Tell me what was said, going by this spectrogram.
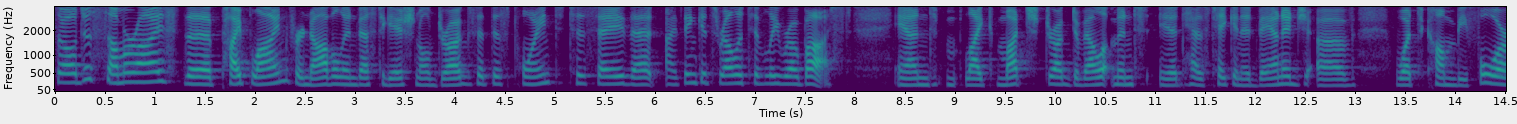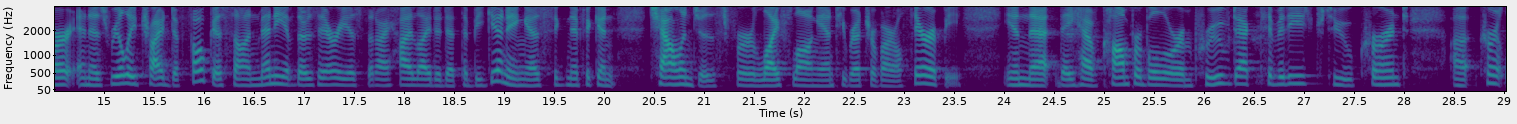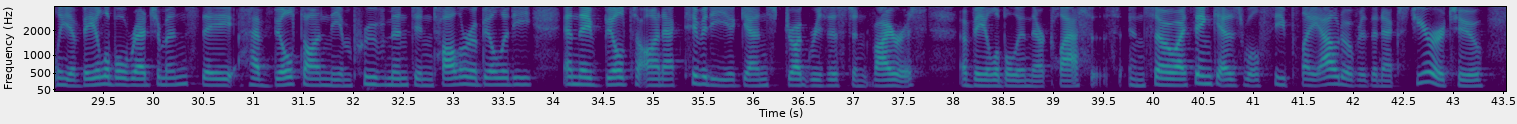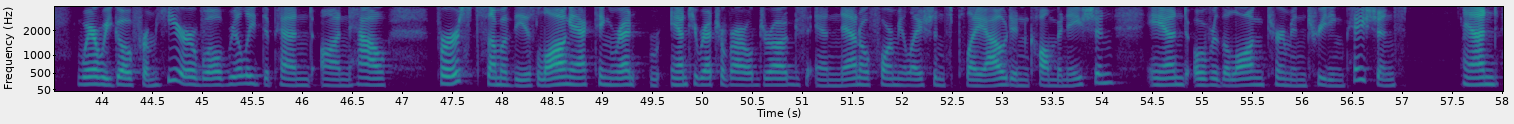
So I'll just summarize the pipeline for novel investigational drugs at this point to say that I think it's relatively robust. And like much drug development, it has taken advantage of what's come before and has really tried to focus on many of those areas that I highlighted at the beginning as significant challenges for lifelong antiretroviral therapy, in that they have comparable or improved activity to current uh, currently available regimens. They have built on the improvement in tolerability and they've built on activity against drug resistant virus available in their classes. And so I think, as we'll see play out over the next year or two, where we go from here will really depend on how first, some of these long-acting ret- antiretroviral drugs and nanoformulations play out in combination and over the long term in treating patients. And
